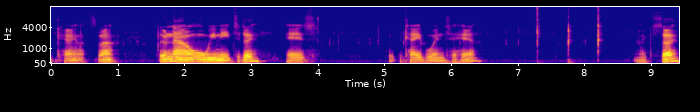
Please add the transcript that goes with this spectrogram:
Okay, that's that. So now all we need to do is put the cable into here, like so.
